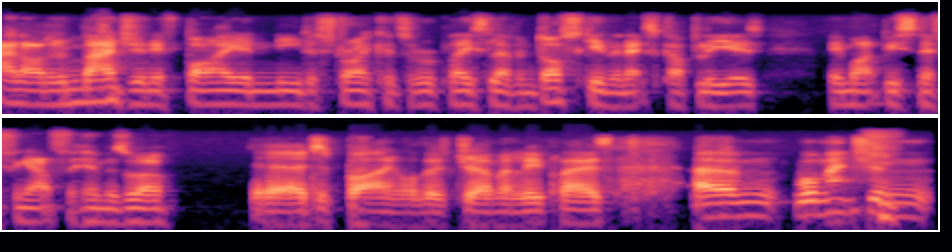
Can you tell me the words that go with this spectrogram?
And I'd imagine if Bayern need a striker to replace Lewandowski in the next couple of years, they might be sniffing out for him as well. Yeah, just buying all those German league players. Um, we'll mention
